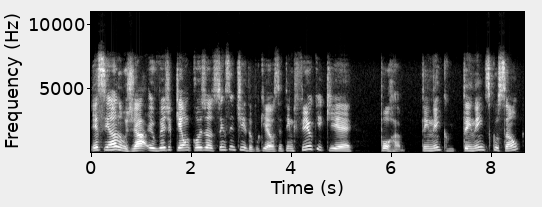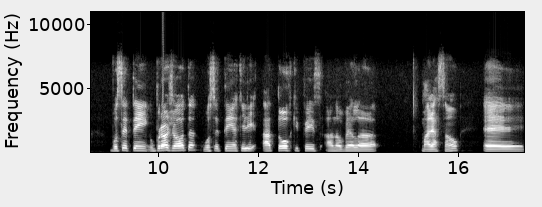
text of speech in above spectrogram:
Esse ano já eu vejo que é uma coisa sem sentido, porque é, você tem Fiuk que é, porra, tem nem, tem nem discussão. Você tem o Projota, você tem aquele ator que fez a novela Malhação, é,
